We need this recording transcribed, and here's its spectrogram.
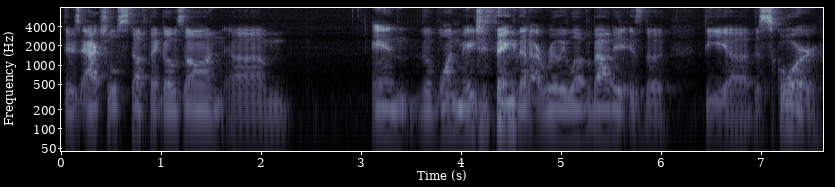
there's actual stuff that goes on. Um, and the one major thing that I really love about it is the the uh, the score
